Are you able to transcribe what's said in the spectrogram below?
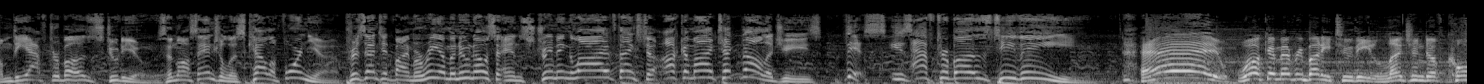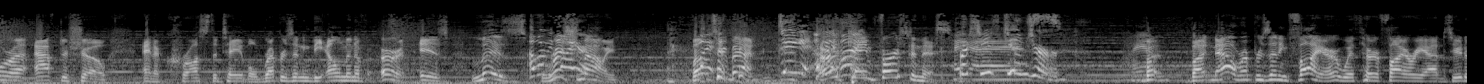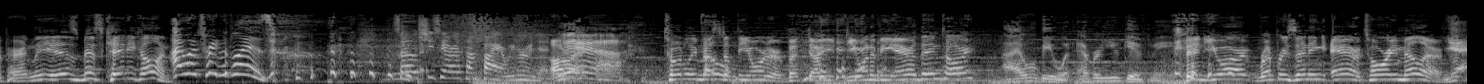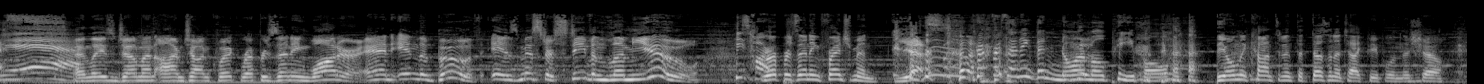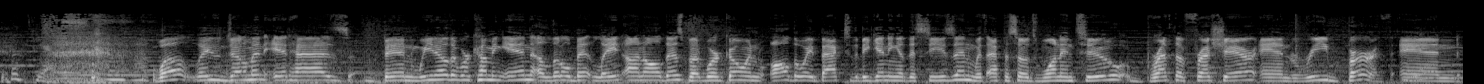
From the AfterBuzz Studios in Los Angeles, California, presented by Maria Menounos and streaming live thanks to Akamai Technologies. This is AfterBuzz TV. Hey! Welcome everybody to the Legend of Korra After Show. And across the table, representing the element of Earth, is Liz I wanna be fire. Rishmawy. Well, too bad. Dang it! Okay, Earth fine. came first in this. Hey, But guys. she's ginger. But but now representing fire with her fiery attitude apparently is Miss Katie Cullen. I want to trade with Liz. So she's got Earth on fire. We ruined it. All right. yeah. Totally messed Oh. up the order, but are you, do you want to be air then, Tauri? I will be whatever you give me. Then you are representing air, Tauri Miller. Yes. Yeah. And ladies and gentlemen, I'm John Quick representing water. And in the booth is Mr. Stephen Lemieux. He's hard. Representing Frenchmen, Yes. Representing the normal people. the only continent that doesn't attack people in this show. Yes. well, ladies and gentlemen, it has been, we know that we're coming in a little bit late on all this, but we're going all the way back to the beginning of the season with episodes one and two, Breath of Fresh Air and Rebirth. And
